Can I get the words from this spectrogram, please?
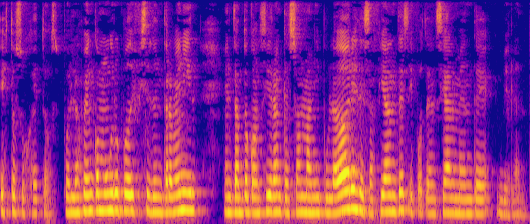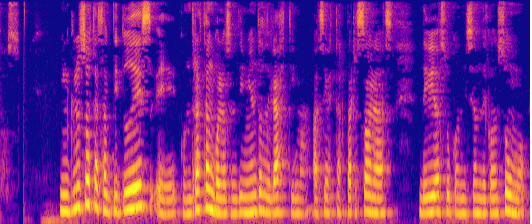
estos sujetos, pues los ven como un grupo difícil de intervenir, en tanto consideran que son manipuladores, desafiantes y potencialmente violentos. Incluso estas actitudes eh, contrastan con los sentimientos de lástima hacia estas personas debido a su condición de consumo,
